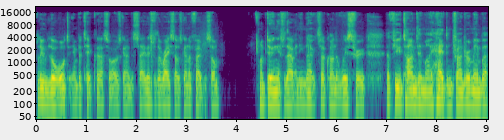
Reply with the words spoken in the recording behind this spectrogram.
Blue Lord in particular, so I was going to say, this was the race I was going to focus on. I'm doing this without any notes. I've kind of whizzed through a few times in my head and trying to remember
